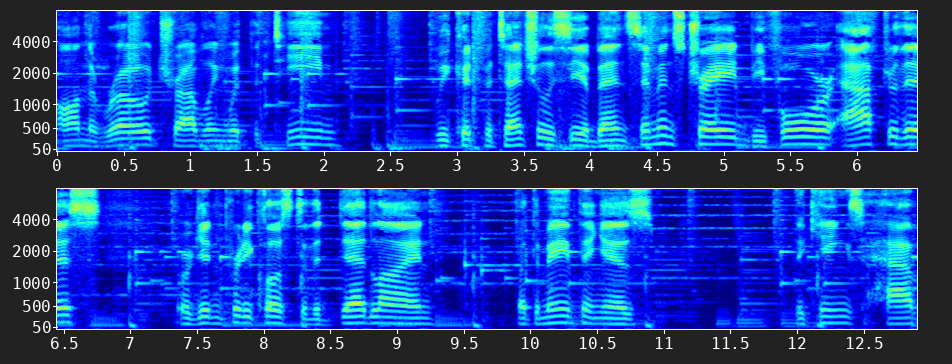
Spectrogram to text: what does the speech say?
on the road traveling with the team. We could potentially see a Ben Simmons trade before, after this. We're getting pretty close to the deadline. But the main thing is the Kings have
